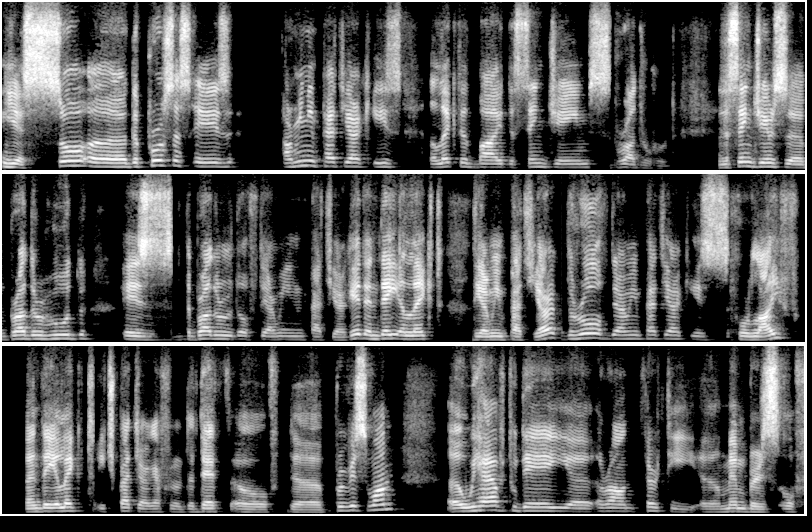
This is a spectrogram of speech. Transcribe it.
Yes. So uh, the process is Armenian Patriarch is elected by the St. James Brotherhood. The St. James uh, Brotherhood is the brotherhood of the Armenian Patriarchate, and they elect the Armenian Patriarch. The role of the Armenian Patriarch is for life, and they elect each Patriarch after the death of the previous one. Uh, we have today uh, around 30 uh, members of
